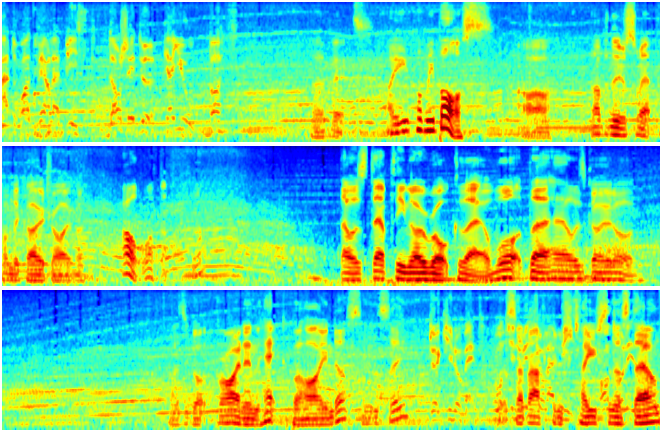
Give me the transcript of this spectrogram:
À droite vers la piste, danger 2, caillou, boss. Perfect. Oh, you call me boss? Oh, other than just swept from the co-driver. Oh, what the fuck? There was definitely no rock there. What the hell is going on? It got Brian and Heck behind us? You can see. 2 km, Got South Africans chasing us down.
